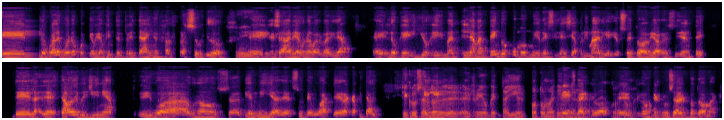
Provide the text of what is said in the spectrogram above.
eh, lo cual es bueno porque obviamente en 30 años ha subido Sí. en esa área una barbaridad. Eh, lo que yo y man- la mantengo como mi residencia primaria. Yo soy todavía residente de la- del estado de Virginia, vivo a unos eh, 10 millas del sur de, de la capital. Sí, cruzando Eh, el, el río que está allí, el Potomac. ¿eh? Exacto, eh, tengo que cruzar el Potomac.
